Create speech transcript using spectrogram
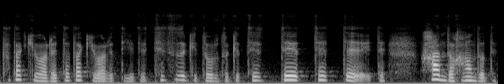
叩き割れ、叩き割れって言って、手続き取るとき、手、手、手って言って、ハンド、ハンドって、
